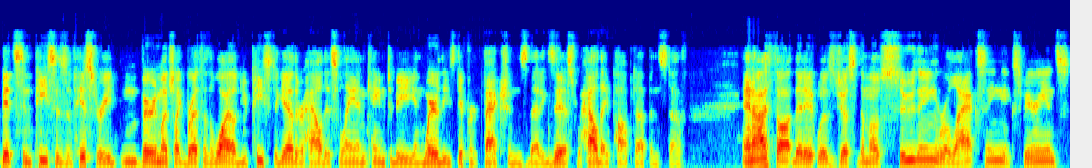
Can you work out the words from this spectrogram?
bits and pieces of history, very much like Breath of the Wild. You piece together how this land came to be and where these different factions that exist, how they popped up and stuff. And I thought that it was just the most soothing, relaxing experience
